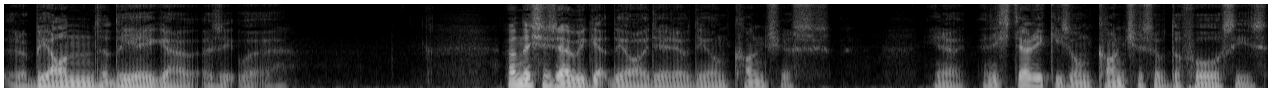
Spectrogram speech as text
that are beyond the ego, as it were? And this is how we get the idea of the unconscious. You know, an hysteric is unconscious of the forces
